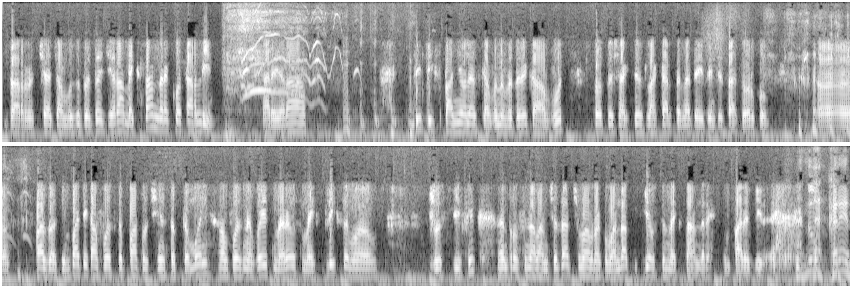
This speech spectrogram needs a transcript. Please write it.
dar ceea ce am văzut pe deci era Alexandre Cotarlin, care era tipic spaniolesc, având în vedere că a avut totuși acces la cartea mea de identitate. Oricum, uh, faza simpatică a fost că 4-5 săptămâni am fost nevoit mereu să mă explic, să mă justific. Într-un final am cedat și m-am recomandat. Eu sunt Alexandre. Îmi pare bine. Nu, cred.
